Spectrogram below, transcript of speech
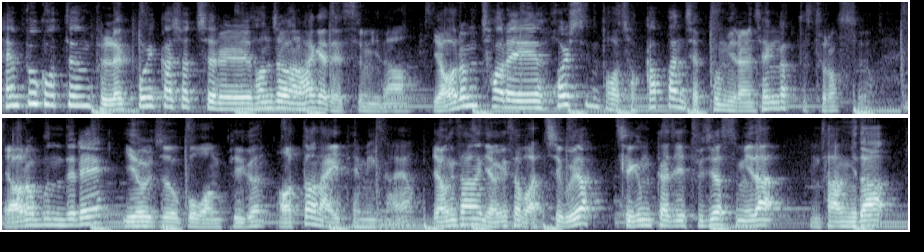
햄프 코튼 블랙 포이카 셔츠를 선정을 하게 됐습니다. 여름철에 훨씬 더 적합한 제품이라는 생각도 들었어요. 여러분들의 2월주 오고 원픽은 어떤 아이템인가요? 영상은 여기서 마치고요. 지금까지 두지였습니다. 감사합니다.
